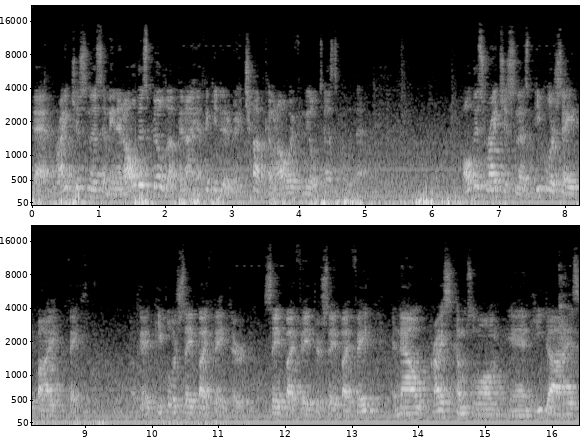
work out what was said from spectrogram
that righteousness, I mean, in all this buildup, and I, I think you did a great job coming all the way from the Old Testament with that. All this righteousness, people are saved by faith. Okay? People are saved by faith. They're saved by faith, they're saved by faith. And now Christ comes along and he dies,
